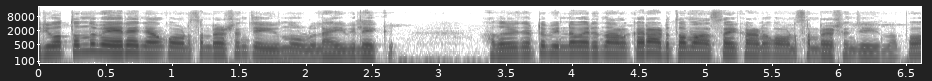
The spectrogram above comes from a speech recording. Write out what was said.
ഇരുപത്തൊന്ന് പേരെ ഞാൻ കോൺസെൻട്രേഷൻ ചെയ്യുന്നുള്ളൂ ലൈവിലേക്ക് അത് കഴിഞ്ഞിട്ട് പിന്നെ വരുന്ന ആൾക്കാർ അടുത്ത മാസത്തേക്കാണ് കോൺസെൻട്രേഷൻ ചെയ്യുന്നത്. അപ്പോൾ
